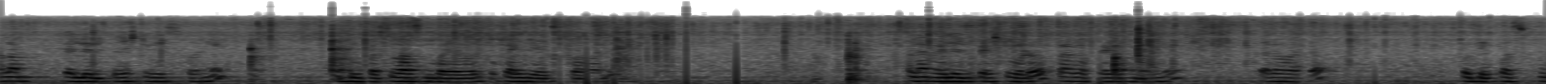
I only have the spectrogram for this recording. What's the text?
అల్లం వెల్లుల్లి పేస్ట్ వేసుకొని కొద్దిగా పచ్చివాసన పోయే వరకు ఫ్రై చేసుకోవాలి. అల్లం వెల్లుల్లి పేస్ట్ కూడా బాగా ఫ్రై అయిందండి. తర్వాత కొద్దిగా పసుపు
